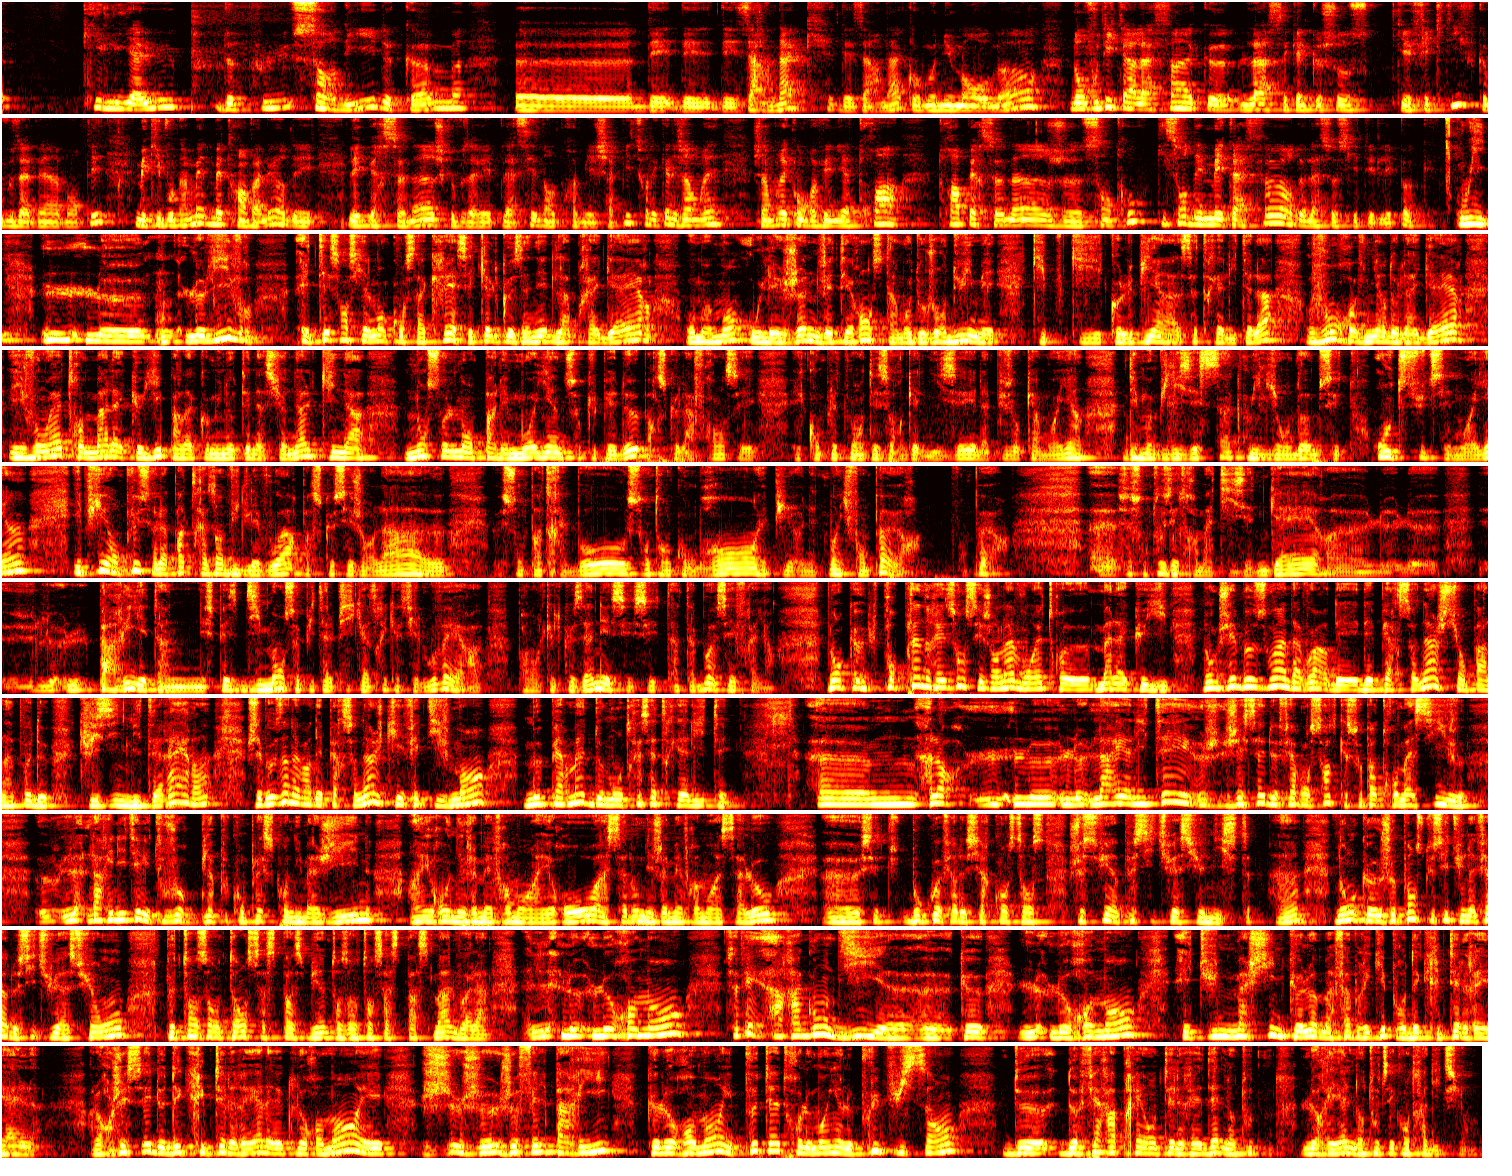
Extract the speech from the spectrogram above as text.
qu'il y a eu de plus sordide comme euh, des, arnaques, des arnaques au monument aux morts, dont vous dites à la fin que là c'est quelque chose qui est fictif, que vous avez inventé, mais qui vous permet de mettre en valeur les personnages que vous avez placés dans le premier chapitre, sur lesquels j'aimerais, j'aimerais qu'on revienne. Il y a trois, trois personnages centraux qui sont des métaphores de la société de l'époque. Oui, le, le livre est essentiellement consacré à ces quelques années de l'après-guerre, au moment où les jeunes vétérans, c'est un mot d'aujourd'hui, mais qui, qui colle bien à cette réalité-là, vont revenir de la guerre et vont être mal accueillis par la communauté nationale qui n'a non seulement pas les moyens de s'occuper d'eux, parce que la France est, complètement désorganisée, n'a plus aucun moyen, démobiliser 5 millions d'hommes, c'est au-dessus de ses moyens, et puis en plus elle n'a pas très envie de les voir parce que ces gens-là euh, sont pas très beaux, sont encombrants, et puis honnêtement ils font peur. font peur. Euh, ce sont tous des traumatisés de guerre. Euh, le, Paris est un espèce d'immense hôpital psychiatrique à ciel ouvert euh, pendant quelques années. C'est un tableau assez effrayant. Donc, pour plein de raisons, ces gens-là vont être mal accueillis. Donc, j'ai besoin d'avoir des, personnages, si on parle un peu de cuisine littéraire, hein, j'ai besoin d'avoir des personnages qui, effectivement, me permettent de montrer cette réalité. alors, la réalité, j'essaie de faire en sorte qu'elle soit pas trop massive. La, réalité, est toujours bien plus complexe qu'on imagine. Un héros n'est jamais vraiment un héros. Salaud n'est jamais vraiment un salaud. Euh, c'est beaucoup affaire de circonstances. Je suis un peu situationniste. Hein. Donc euh, je pense que c'est une affaire de situation. De temps en temps, ça se passe bien, de temps en temps, ça se passe mal. Voilà. Le, roman, vous savez, Aragon dit euh, que le, roman est une machine que l'homme a fabriquée pour décrypter le réel. Alors j'essaie de décrypter le réel avec le roman et je, fais le pari que le roman est peut-être le moyen le plus puissant de, faire appréhender le réel, dans le réel dans toutes ses contradictions.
